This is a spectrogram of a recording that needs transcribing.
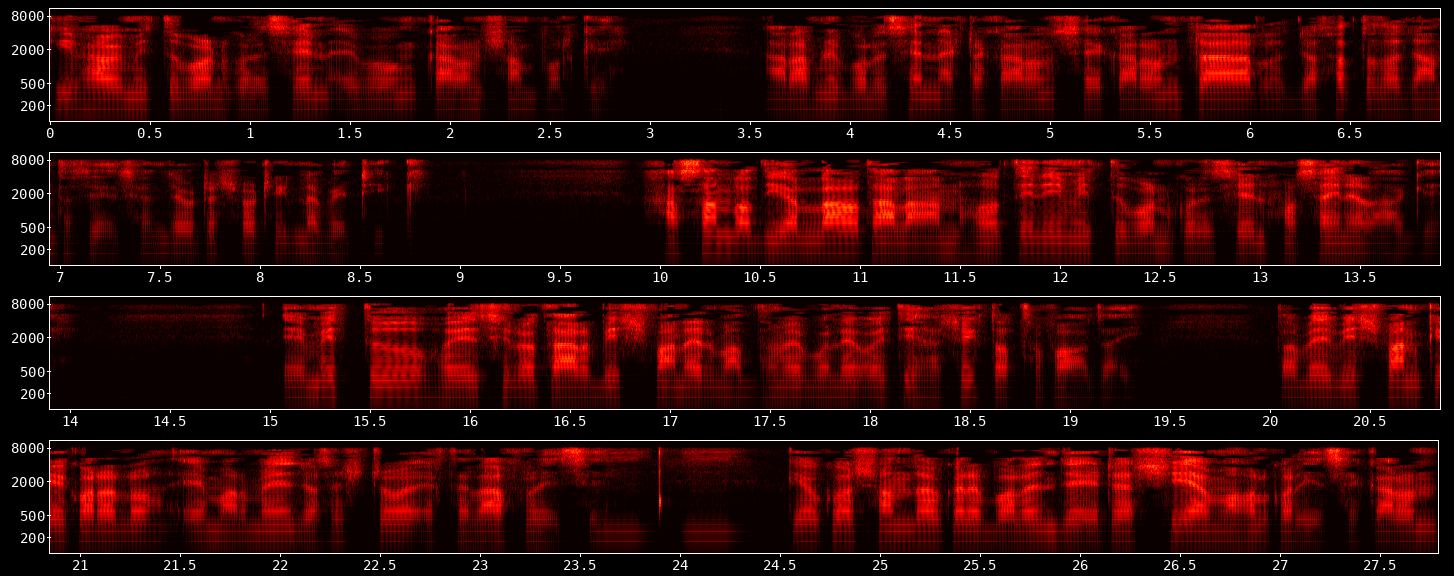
কিভাবে মৃত্যুবরণ করেছেন এবং কারণ সম্পর্কে আর আপনি বলেছেন একটা কারণ সে কারণটার যথার্থতা জানতে চেয়েছেন যে ওটা সঠিক না বেঠিক হাসান রদি আল্লাহ তালা আনহ, তিনি মৃত্যুবরণ করেছেন হোসাইনের আগে। এ মৃত্যু হয়েছিল তার বিষ পানের মাধ্যমে বলে ঐতিহাসিক তথ্য পাওয়া যায়। তবে বিষ পান কে করালো? এ মর্মে যথেষ্ট এখতলাফ রয়েছে। কেউ কেউ সন্দেহ করে বলেন যে এটা শিয়া মহল করিয়েছে, কারণ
